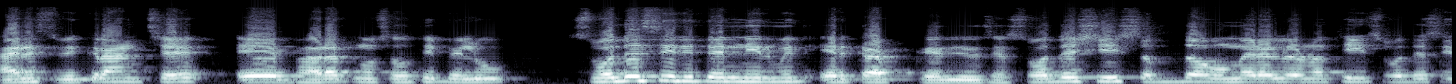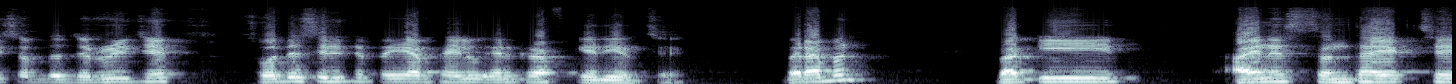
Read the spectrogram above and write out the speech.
આઈએનએસ વિક્રાંત છે. એ ભારતનું સૌથી પહેલું સ્વદેશી રીતે નિર્મિત એરક્રાફ્ટ કેરિયર છે. સ્વદેશી શબ્દ ઉમેરેલો નથી. સ્વદેશી શબ્દ જરૂરી છે. સ્વદેશી રીતે તૈયાર થયેલું એરક્રાફ્ટ કેરિયર છે. બરાબર? બાકી આઈએનએસ સંધાયક છે.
